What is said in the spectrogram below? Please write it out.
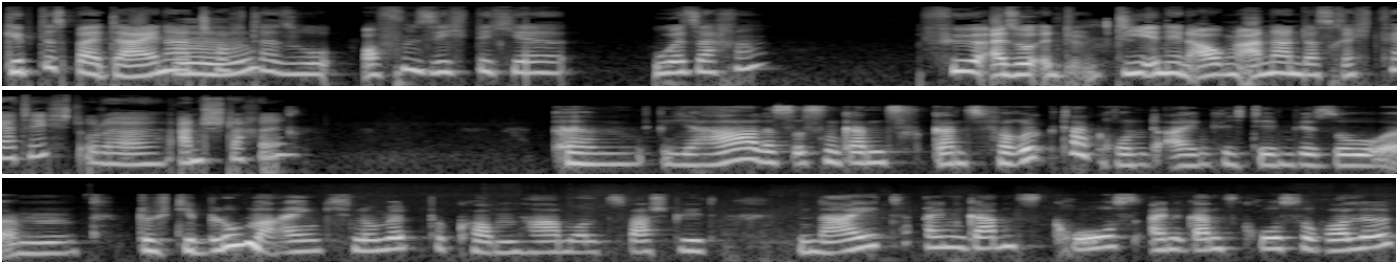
Gibt es bei deiner. Tochter so offensichtliche Ursachen? Für, also die in den Augen anderen das rechtfertigt oder anstacheln? Ähm, ja, das ist ein ganz, ganz verrückter Grund eigentlich, den wir so ähm, durch die Blume eigentlich nur mitbekommen haben. Und zwar spielt Neid ein ganz groß, eine ganz große Rolle,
